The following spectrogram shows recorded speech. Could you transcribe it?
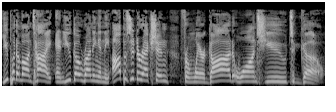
you put them on tight, and you go running in the opposite direction from where God wants you to go.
